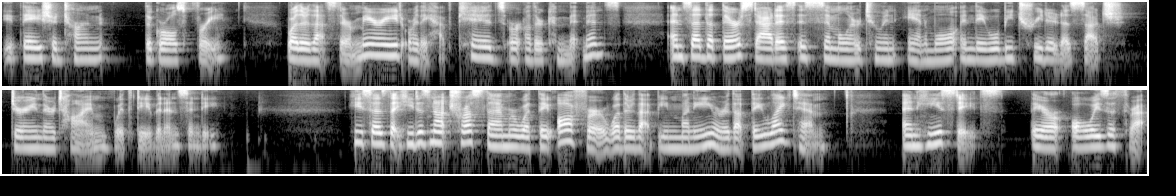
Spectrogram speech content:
they should turn the girls free, whether that's they're married or they have kids or other commitments, and said that their status is similar to an animal and they will be treated as such during their time with David and Cindy. He says that he does not trust them or what they offer, whether that be money or that they liked him. And he states they are always a threat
